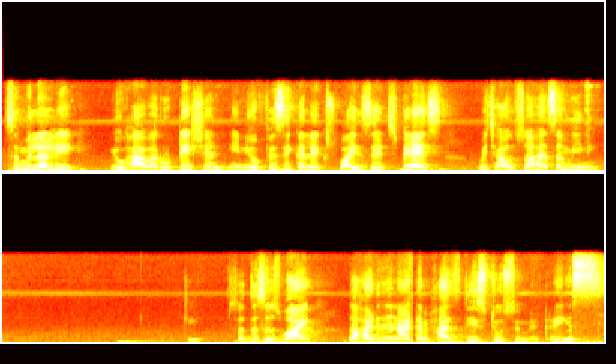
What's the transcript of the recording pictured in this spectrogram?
Similarly, you have a rotation in your physical x, y, z space which also has a meaning. Okay. So, this is why the hydrogen atom has these two symmetries,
